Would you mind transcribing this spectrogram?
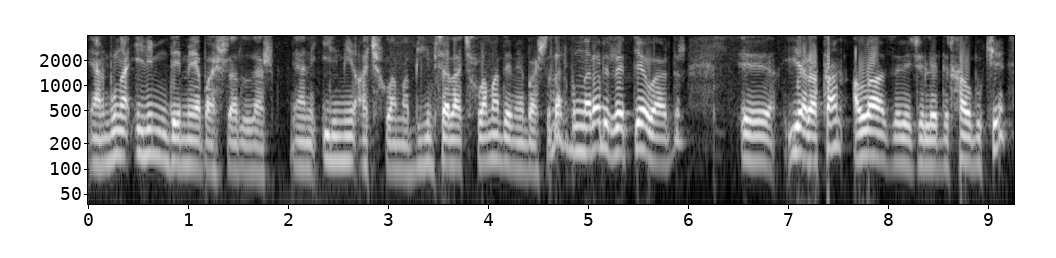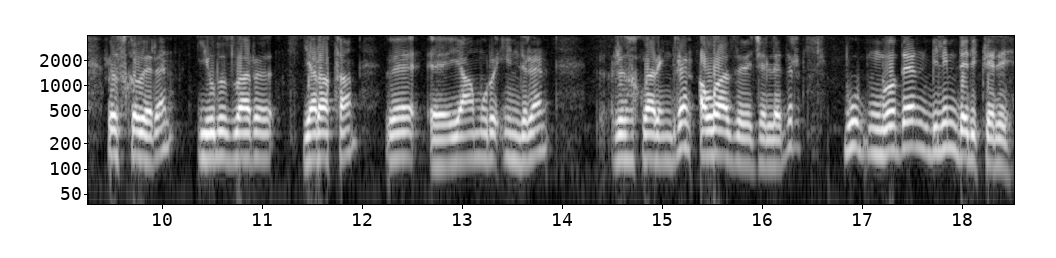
yani buna ilim demeye başladılar. Yani ilmi açıklama, bilimsel açıklama demeye başladılar. Bunlara bir reddiye vardır. Ee, yaratan Allah Azze ve Celle'dir. Halbuki rızkı veren, yıldızları yaratan ve e, yağmuru indiren, rızıkları indiren Allah Azze ve Celle'dir. Bu modern bilim dedikleri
